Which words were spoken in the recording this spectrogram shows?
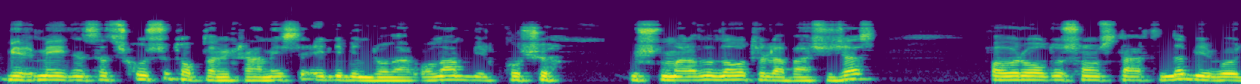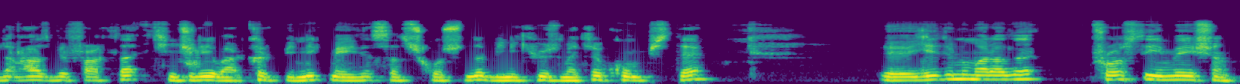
bir maiden satış koşusu toplam ikramiyesi 50 bin dolar olan bir koşu. 3 numaralı Lauter'la başlayacağız. Favori olduğu son startında bir boydan az bir farkla ikinciliği var. 40 binlik maiden satış koşusunda 1200 metre kum pistte. 7 numaralı Frosty Invasion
